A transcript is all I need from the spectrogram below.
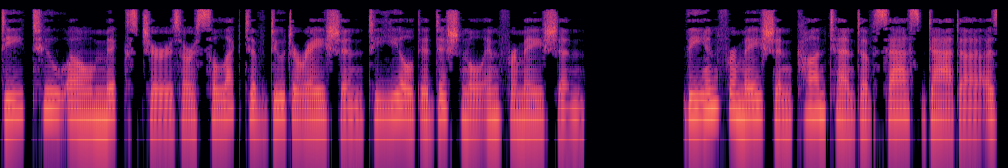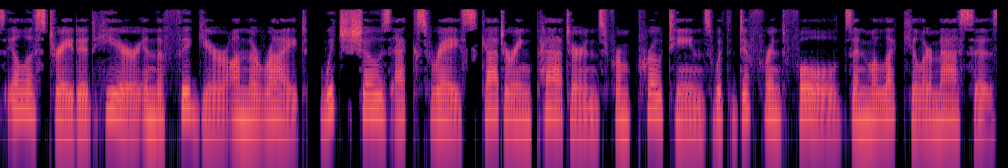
D2O mixtures or selective deuteration to yield additional information. The information content of SAS data is illustrated here in the figure on the right, which shows X-ray scattering patterns from proteins with different folds and molecular masses.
